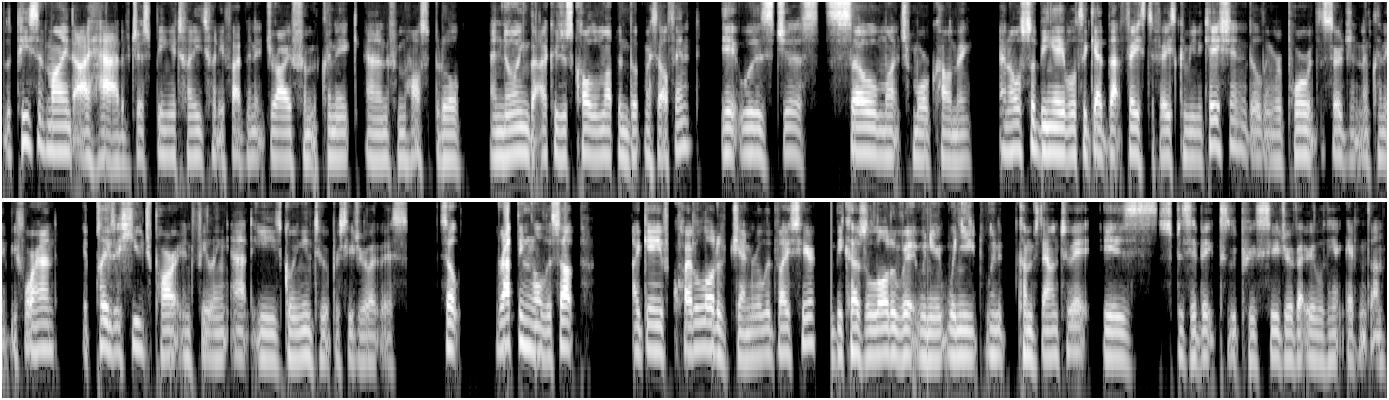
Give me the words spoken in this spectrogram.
The peace of mind I had of just being a 20, 25 minute drive from the clinic and from the hospital and knowing that I could just call them up and book myself in, it was just so much more calming. And also being able to get that face to face communication, building rapport with the surgeon and the clinic beforehand, it plays a huge part in feeling at ease going into a procedure like this. So, wrapping all this up, I gave quite a lot of general advice here because a lot of it, when you when you when it comes down to it, is specific to the procedure that you're looking at getting done.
